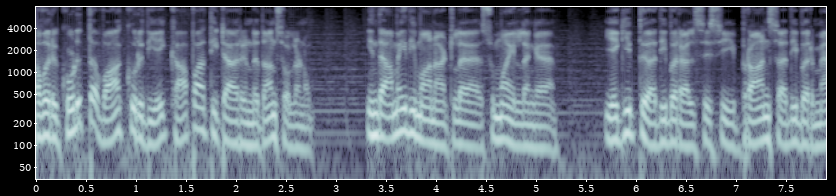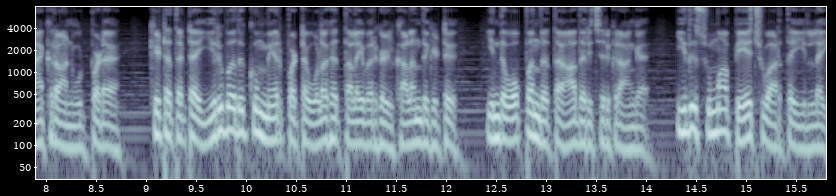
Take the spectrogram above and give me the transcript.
அவர் கொடுத்த வாக்குறுதியை காப்பாத்திட்டாருன்னு தான் சொல்லணும். இந்த அமைதி மாநாட்டுல சும்மா இல்லைங்க. எகிப்து அதிபர் அல் சிசி பிரான்ஸ் அதிபர் மேக்ரான் உட்பட கிட்டத்தட்ட இருபதுக்கும் மேற்பட்ட உலகத் தலைவர்கள் கலந்துகிட்டு இந்த ஒப்பந்தத்தை ஆதரிச்சிருக்கிறாங்க. இது சும்மா பேச்சுவார்த்தை இல்லை.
